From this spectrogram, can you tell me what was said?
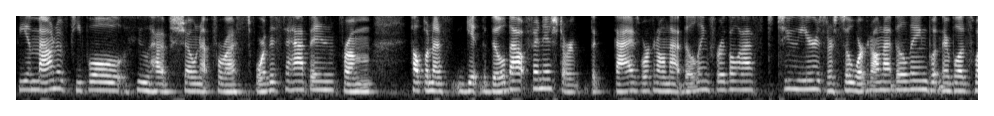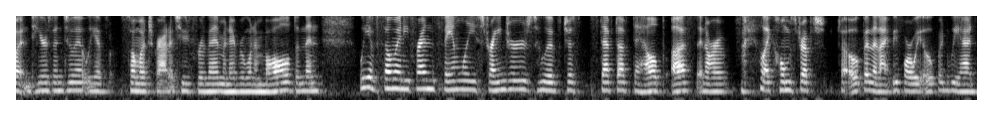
the amount of people who have shown up for us for this to happen from helping us get the build out finished or the guys working on that building for the last two years and are still working on that building putting their blood sweat and tears into it we have so much gratitude for them and everyone involved and then we have so many friends family strangers who have just stepped up to help us in our like home stretch to open the night before we opened we had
